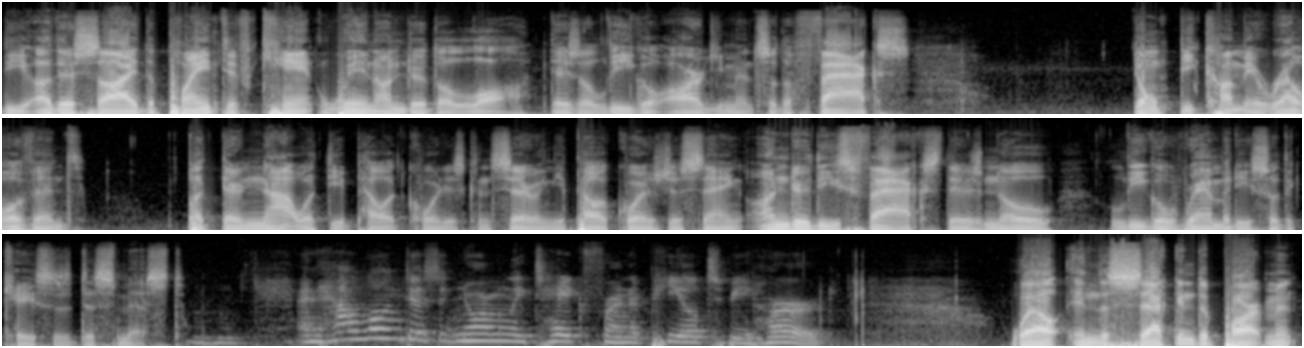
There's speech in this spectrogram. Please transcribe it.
The other side, the plaintiff, can't win under the law. There's a legal argument. So the facts don't become irrelevant, but they're not what the appellate court is considering. The appellate court is just saying, under these facts, there's no legal remedy, so the case is dismissed. Mm-hmm. And how long does it normally take for an appeal to be heard? Well, in the second department,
